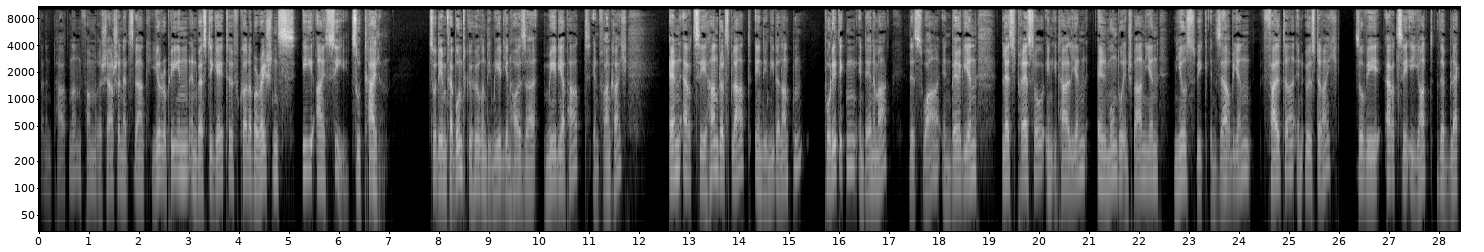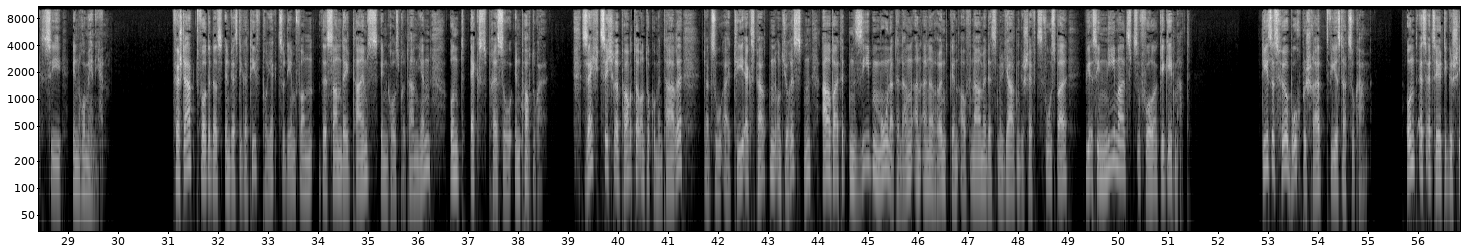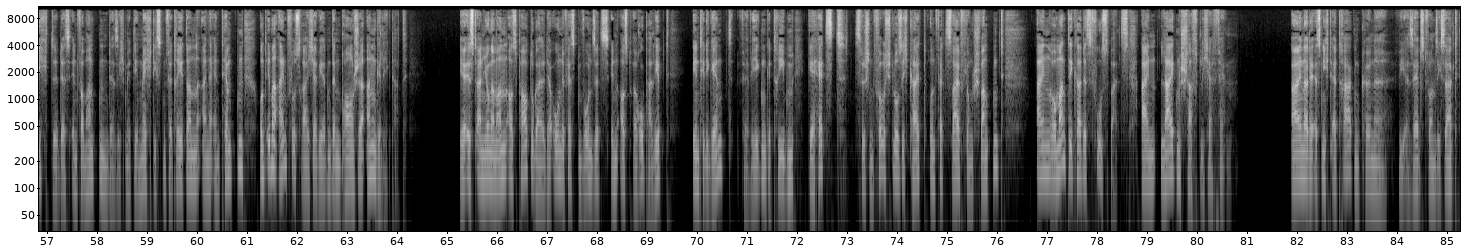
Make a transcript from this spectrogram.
seinen Partnern vom Recherchenetzwerk European Investigative Collaborations EIC zu teilen. Zu dem Verbund gehören die Medienhäuser Mediapart in Frankreich, NRC Handelsblatt in den Niederlanden, Politiken in Dänemark, Le Soir in Belgien, L'Espresso in Italien, El Mundo in Spanien, Newsweek in Serbien, Falter in Österreich sowie RCIJ The Black Sea in Rumänien. Verstärkt wurde das Investigativprojekt zudem von The Sunday Times in Großbritannien und Expresso in Portugal. 60 Reporter und Dokumentare, dazu IT-Experten und Juristen, arbeiteten sieben Monate lang an einer Röntgenaufnahme des Milliardengeschäfts Fußball, wie es ihn niemals zuvor gegeben hat. Dieses Hörbuch beschreibt, wie es dazu kam und es erzählt die Geschichte des Informanten, der sich mit den mächtigsten Vertretern einer enthemmten und immer einflussreicher werdenden Branche angelegt hat. Er ist ein junger Mann aus Portugal, der ohne festen Wohnsitz in Osteuropa lebt, intelligent, verwegen, getrieben, gehetzt, zwischen Furchtlosigkeit und Verzweiflung schwankend, ein Romantiker des Fußballs, ein leidenschaftlicher Fan. Einer, der es nicht ertragen könne, wie er selbst von sich sagt,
